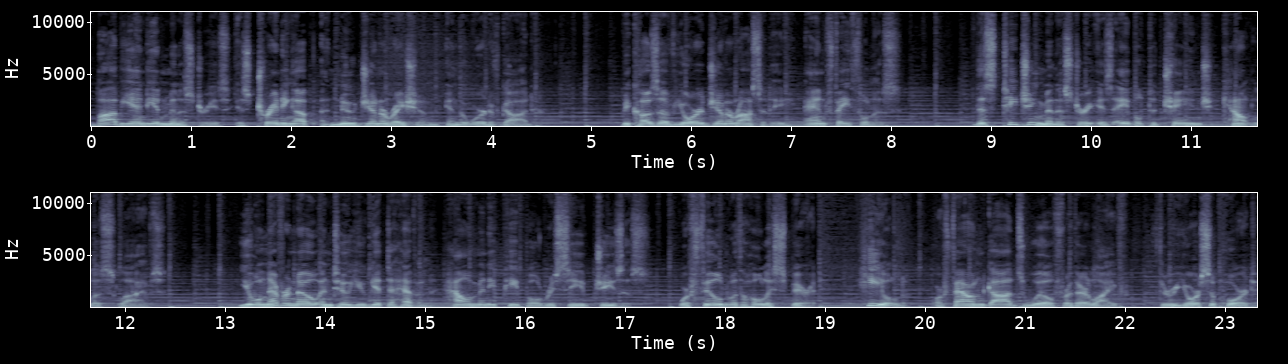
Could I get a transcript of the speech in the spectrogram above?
Bob Yandian Ministries is training up a new generation in the Word of God. Because of your generosity and faithfulness, this teaching ministry is able to change countless lives. You will never know until you get to heaven how many people received Jesus, were filled with the Holy Spirit, healed, or found God's will for their life through your support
